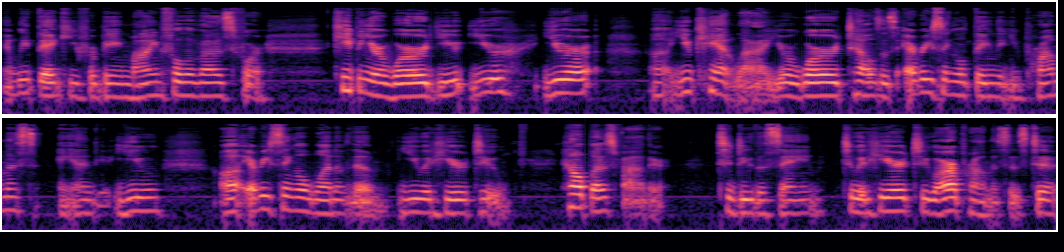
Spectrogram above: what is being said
And we thank you for being mindful of us, for keeping your word. You you're you're uh, you can't lie. Your word tells us every single thing that you promise, and you, uh, every single one of them, you adhere to. Help us, Father, to do the same, to adhere to our promises, to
